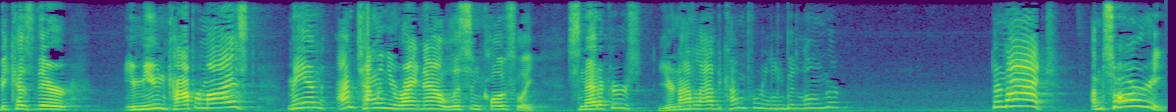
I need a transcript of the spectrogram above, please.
because they're immune compromised, man, I'm telling you right now, listen closely. Snedekers, you're not allowed to come for a little bit longer. They're not. I'm sorry.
